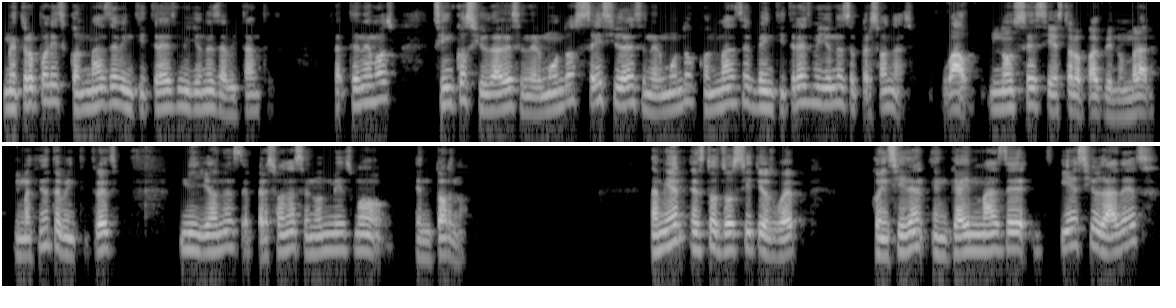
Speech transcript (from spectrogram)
Metrópolis con más de 23 millones de habitantes. Tenemos cinco ciudades en el mundo, seis ciudades en el mundo con más de 23 millones de personas. ¡Wow! No sé si esto lo puedes vislumbrar. Imagínate 23 millones de personas en un mismo entorno. También estos dos sitios web coinciden en que hay más de 10 ciudades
